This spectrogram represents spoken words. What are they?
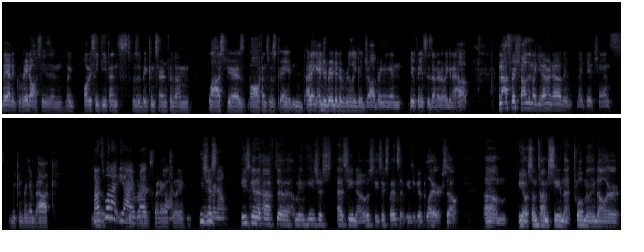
they had a great offseason. Like obviously defense was a big concern for them last year as the offense was great. And I think Andrew Berry did a really good job bringing in new faces that are really going to help. And as for Sheldon, like you never know, there might be a chance we can bring him back. That's what I yeah I read financially. He's just he's gonna have to. I mean, he's just as he knows, he's expensive. He's a good player, so um, you know, sometimes seeing that twelve million dollar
